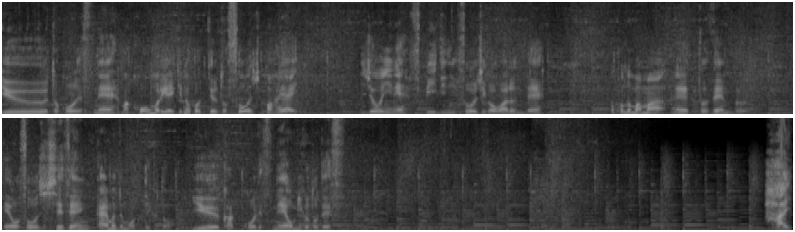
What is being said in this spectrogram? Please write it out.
いうところですね、まあ、コウモリが生き残っていると掃除も早い。非常にねスピーディーに掃除が終わるんでこのまま、えー、と全部、えお掃除して全開まで持っていくという格好ですね。お見事です。はい。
